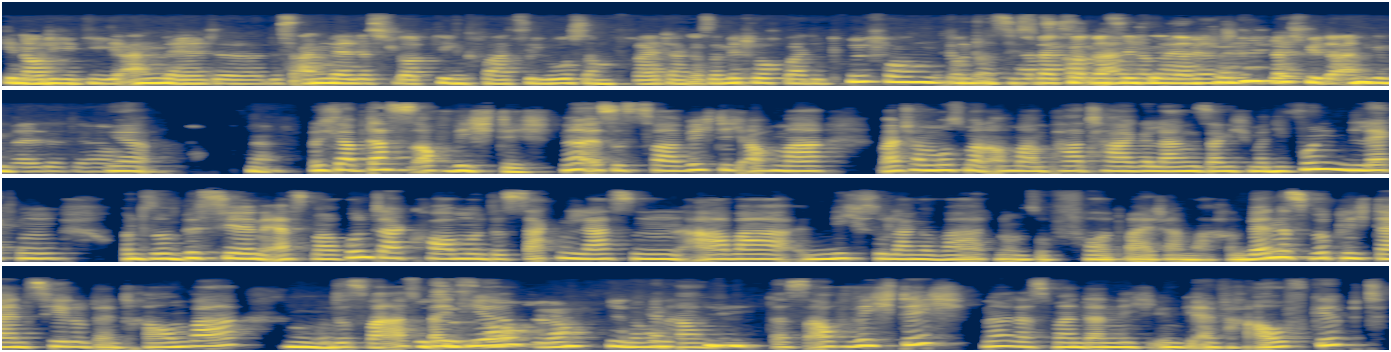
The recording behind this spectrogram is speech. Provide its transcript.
genau die, die Anmelde, das Anmeldeslot ging quasi los am Freitag. Also Mittwoch war die Prüfung und, und da konnte man sich dann gleich wieder angemeldet. Ja. ja. Ja. Und ich glaube, das ist auch wichtig. Ne? Es ist zwar wichtig, auch mal, manchmal muss man auch mal ein paar Tage lang, sage ich mal, die Wunden lecken und so ein bisschen erstmal runterkommen und das sacken lassen, aber nicht so lange warten und sofort weitermachen. Wenn es wirklich dein Ziel und dein Traum war, mhm. und das war es bei dir, auch, ja, genau. genau, das ist auch wichtig, ne? dass man dann nicht irgendwie einfach aufgibt.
